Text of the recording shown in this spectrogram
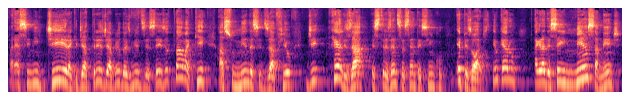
Parece mentira que dia 3 de abril de 2016 eu estava aqui assumindo esse desafio de realizar esses 365 episódios. Eu quero agradecer imensamente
